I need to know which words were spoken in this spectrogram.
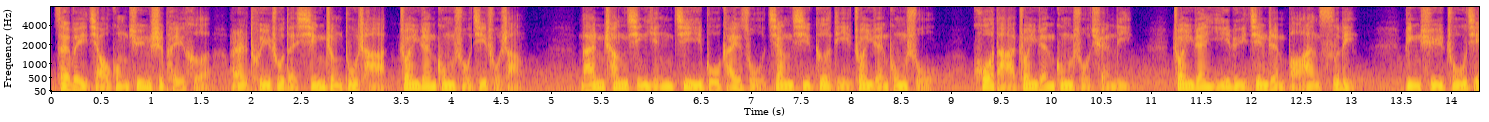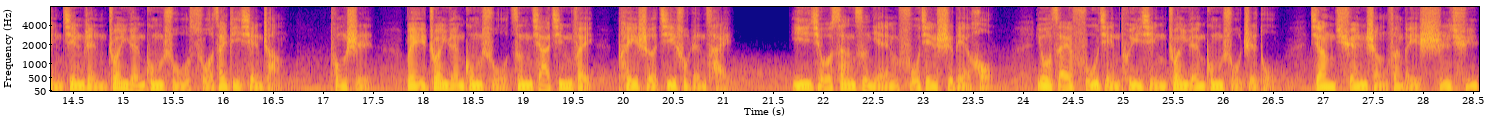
在为剿共军事配合而推出的行政督察专员公署基础上，南昌行营进一步改组江西各地专员公署，扩大专员公署权力，专员一律兼任保安司令。并需逐渐兼任专员公署所在地县长，同时为专员公署增加经费，配设技术人才。一九三四年福建事变后，又在福建推行专员公署制度，将全省分为十区，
